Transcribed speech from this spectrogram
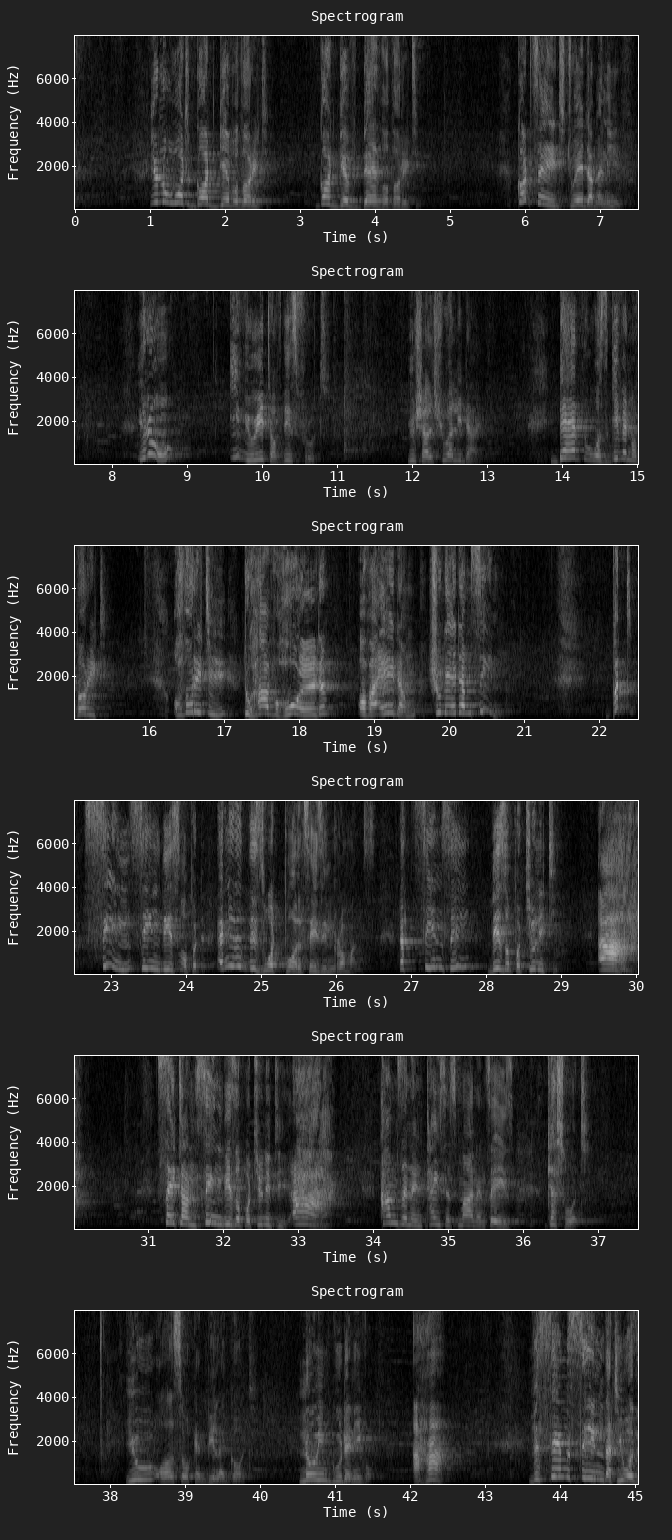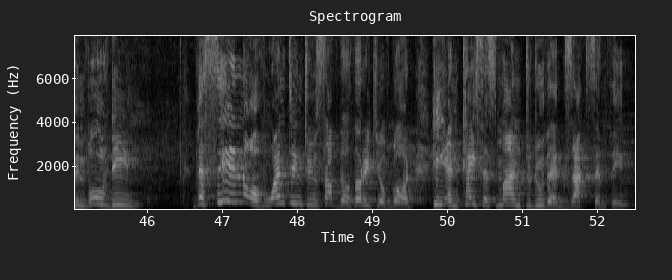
You know what God gave authority? God gave death authority. God said to Adam and Eve, You know, if you eat of this fruit, you shall surely die. Death was given authority. Authority to have hold over Adam should Adam sin. But sin, seeing this opportunity, and you know, this is what Paul says in Romans that sin, seeing this opportunity, ah, Satan seeing this opportunity, ah, comes and entices man and says, Guess what? You also can be like God, knowing good and evil. Aha. The same sin that he was involved in, the sin of wanting to usurp the authority of God, he entices man to do the exact same thing.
